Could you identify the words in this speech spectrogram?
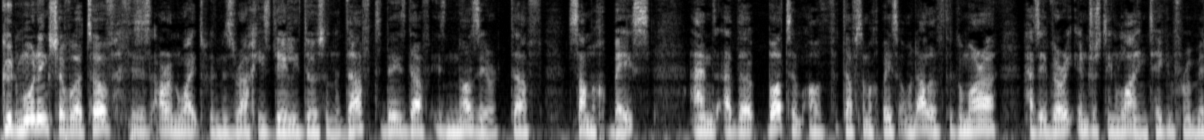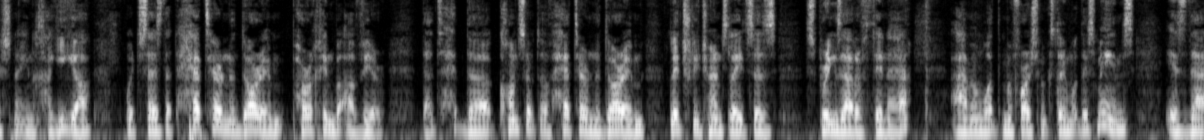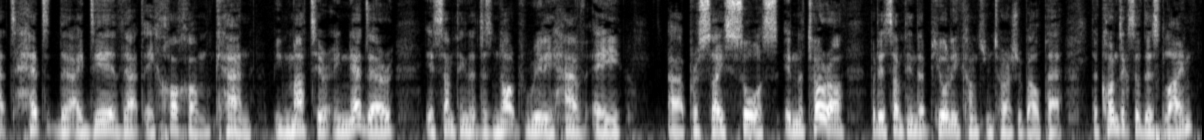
Good morning, Shavua Tov. This is Aron White with Mizrachi's Daily Dose on the Daf. Today's Daf is Nazir Daf Samach Beis. And at the bottom of Daf Samach Beis Amud Aleph, the Gemara has a very interesting line taken from a Mishnah in Chagiga, which says that Heter Nadorim Parchin Ba'avir. That the concept of Heter Nadorim literally translates as springs out of thin air. Um, and what the Mefarshim explain what this means is that het, the idea that a chacham can be matir a neder is something that does not really have a uh, precise source in the Torah, but it's something that purely comes from Torah Sheba'al Peh. The context of this line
